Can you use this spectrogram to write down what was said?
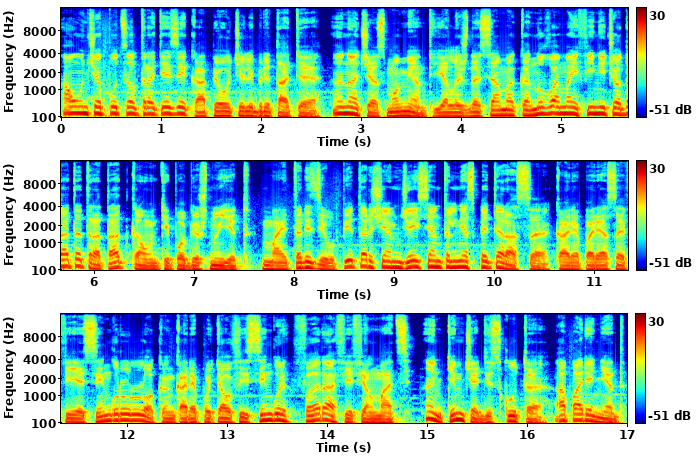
au început să-l trateze ca pe o celebritate. În acest moment, el își dă seama că nu va mai fi niciodată tratat ca un tip obișnuit. Mai târziu, Peter și MJ se întâlnesc pe terasă, care părea să fie singurul loc în care puteau fi singuri fără a fi filmați. În timp ce discută, apare Ned,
